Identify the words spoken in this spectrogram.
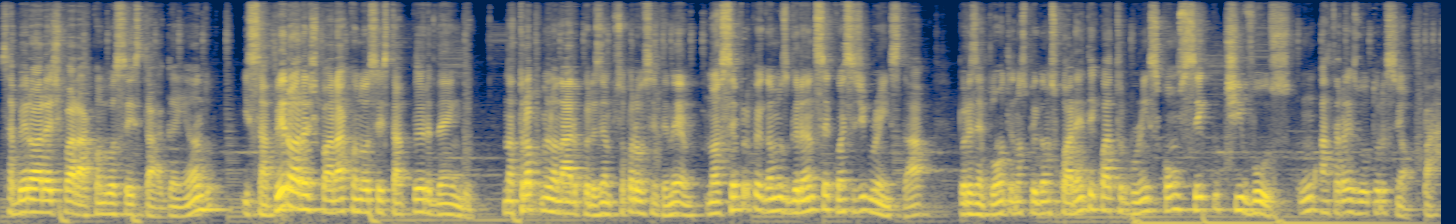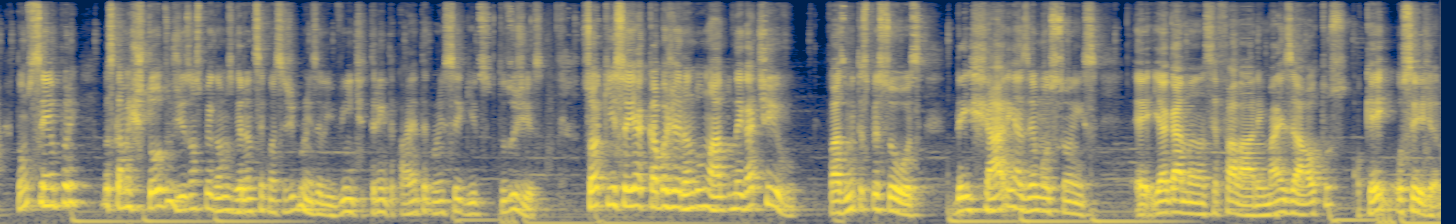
Saber a hora de parar quando você está ganhando e saber a hora de parar quando você está perdendo. Na Tropa Milionário, por exemplo, só para você entender, nós sempre pegamos grandes sequências de greens, tá? Por exemplo, ontem nós pegamos 44 greens consecutivos, um atrás do outro assim, ó, pá. Então sempre, basicamente todos os dias nós pegamos grandes sequências de greens ali, 20, 30, 40 greens seguidos, todos os dias. Só que isso aí acaba gerando um lado negativo. Faz muitas pessoas deixarem as emoções é, e a ganância falarem mais altos, ok? Ou seja,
